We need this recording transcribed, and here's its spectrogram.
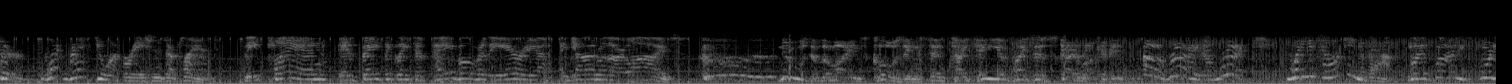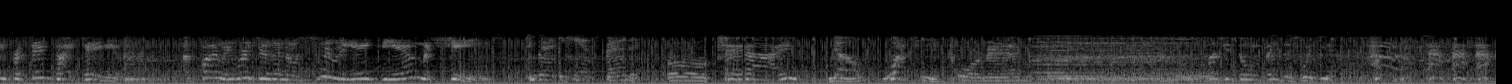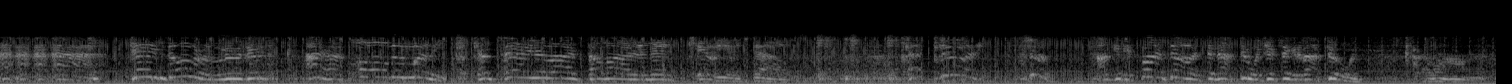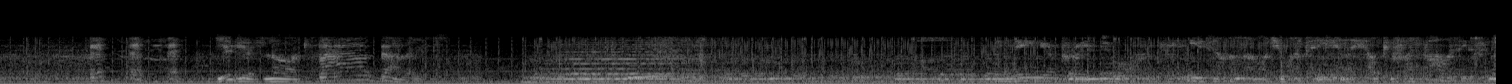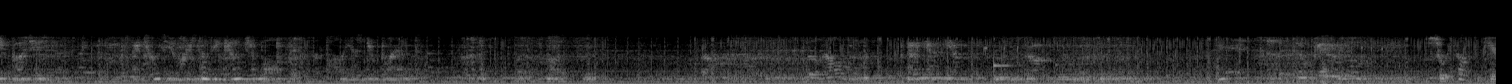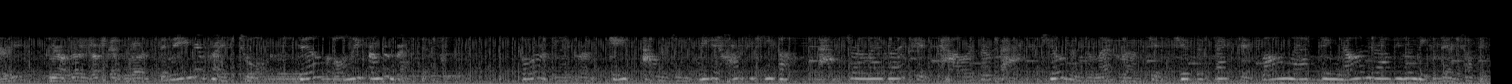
Sir, what rescue operations are planned? The plan is basically to pave over the area and get on with our lives. News of the mines closing sent titanium prices skyrocketing. All right, I'm rich. What are you talking about? My body's 40% titanium. I'm finally richer than those snooty ATM machines. Too bad you can't spend it. Oh, can I? No. Watch me, poor man. Let's get doing business with you. Game's over, losers. I have all the money. Your lives and then kill yourselves. Do it. Sure. I'll give you five dollars to not do what you're thinking about doing. Come on. You just lost five dollars. Should we call security? No, no, no, no, no. The Name Your Price tool. Still only from Progressive. For Allegra, escape allergies make it hard to keep up. After Allegra, kids' powers are back. Children's Allegra gives kids effective, long-lasting, non-drowsy relief of their toughest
